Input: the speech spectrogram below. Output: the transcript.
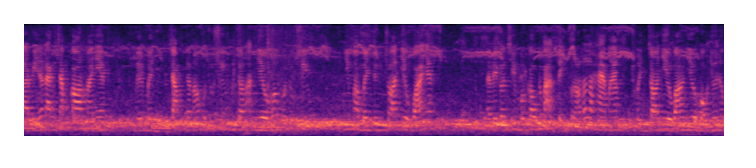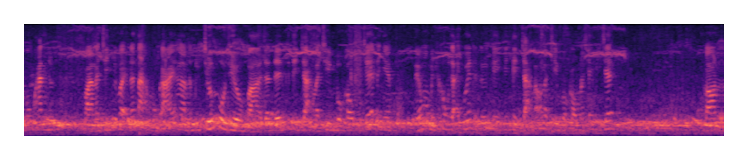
Tại vì nó đang chăm con mà anh em nên mình chăm cho nó một chút xíu mình cho nó ăn nhiều hơn một chút xíu. Nhưng mà mình đừng cho ăn nhiều quá nhé. Tại vì con chim bồ câu cái bản tính của nó rất là ham ăn. Mình cho nhiều bao nhiêu hầu như nó cũng ăn. Và nó chính vì vậy nó tạo một cái là nó bị chướng bồ diều và dẫn đến cái tình trạng là chim bồ câu bị chết anh em. Nếu mà mình không giải quyết được cái, cái, cái tình trạng đó là chim bồ câu nó sẽ bị chết. Còn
